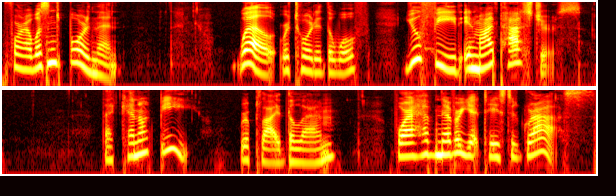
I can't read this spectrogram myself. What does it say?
"for I wasn't born then." "Well," retorted the Wolf, "you feed in my pastures." "That cannot be," replied the Lamb, "for I have never yet tasted grass."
